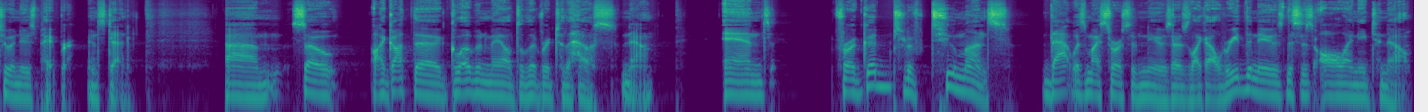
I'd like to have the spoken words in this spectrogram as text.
to a newspaper instead. Um, so I got the Globe and Mail delivered to the house now. And for a good sort of two months, that was my source of news. I was like, I'll read the news. This is all I need to know.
